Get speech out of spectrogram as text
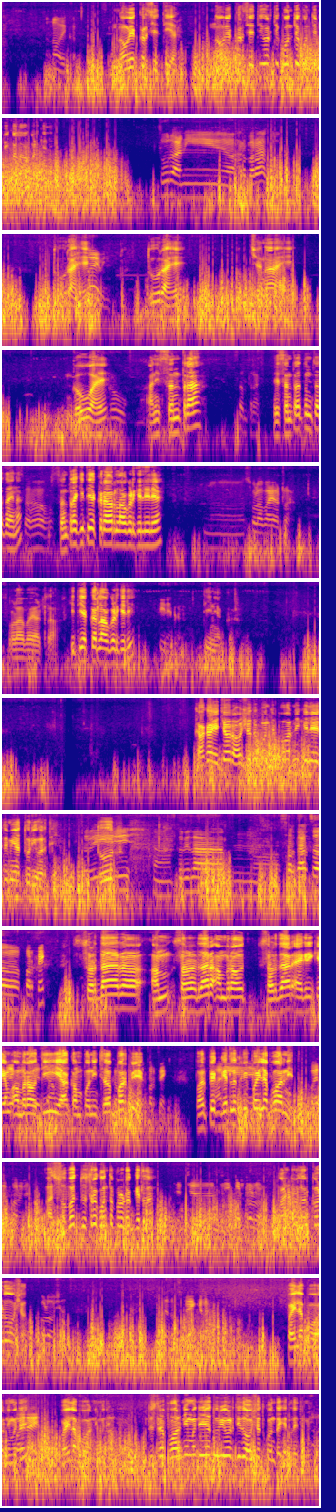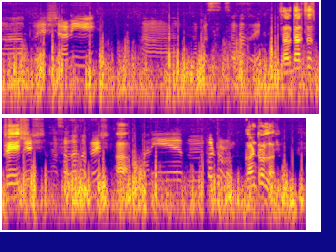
नऊ एकर. नऊ एकर शेती आहे. नऊ एकर शेतीवरती कोणते कोणते पिकं लागवड केली? तूर आणि हरभरा गहू तूर आहे. तूर आहे चना आहे गहू आहे आणि संत्रा? संत्रा. हे संत्रा तुमचाच आहे ना? हो संत्रा किती एकरावर लागवड केलेली आहे? सोळा बाय अठरा. सोळा बाय अठरा. किती एकर लागवड केली? तीन एकर. तीन एकर. काका याच्यावर औषधं कोणती फवारणी केली आहे तुम्ही या तुरीवरती? तुरी तुरीला परफेक्ट सरदार अम सरदार अमरावती सरदार ॲग्रिकेम अमरावती या कंपनीचं परफेक्ट परफेक्ट परफेक्ट घेतलं तुम्ही पहिल्या फवारणीत. पहिलं फॉर्मेट आणि सोबत दुसरं कोणतं प्रोडक्ट घेतलं? त्याचे कंट्रोलर कंट्रोलर कडू औषध. कडू औषध. त्याचा स्प्रे केला. पहिल्या फवारणीमध्ये? पहिला आहे. पहिल्या फवारणीमध्ये. दुसऱ्या फवारणीमध्ये या तुरीवरती औषध कोणतं घेतलंय तुम्ही? फ्रेश आणि अं, आपलं सरदारचं आहे. सरदारचं फ्रेश फ्रेश सरदारचं फ्रेश हां. आणि कंट्रोलर कंट्रोलर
